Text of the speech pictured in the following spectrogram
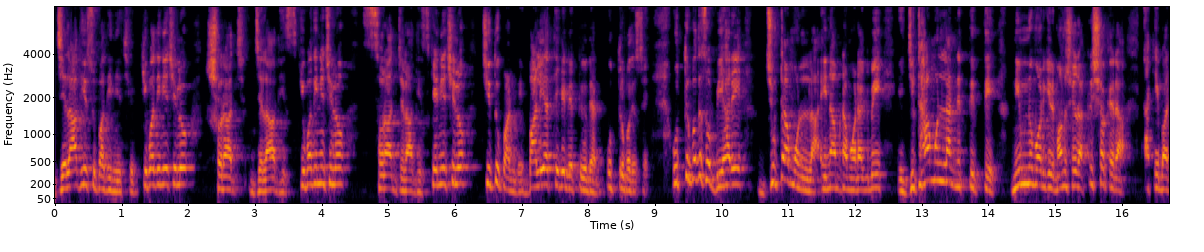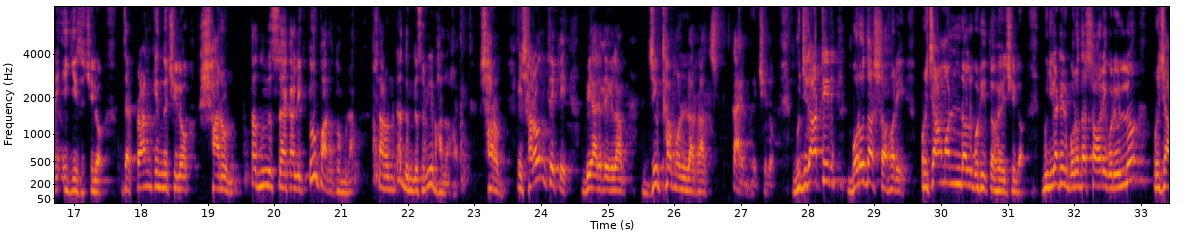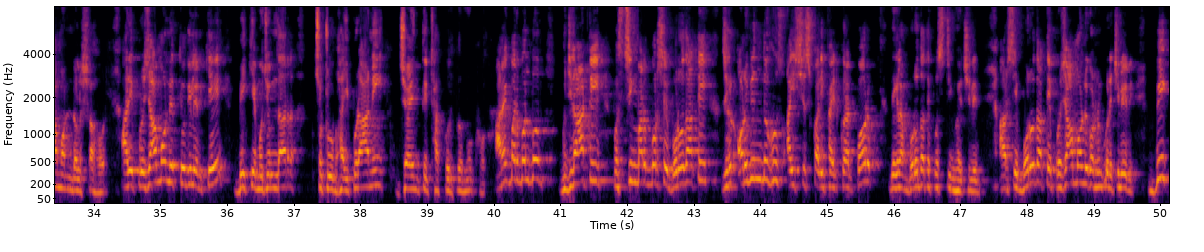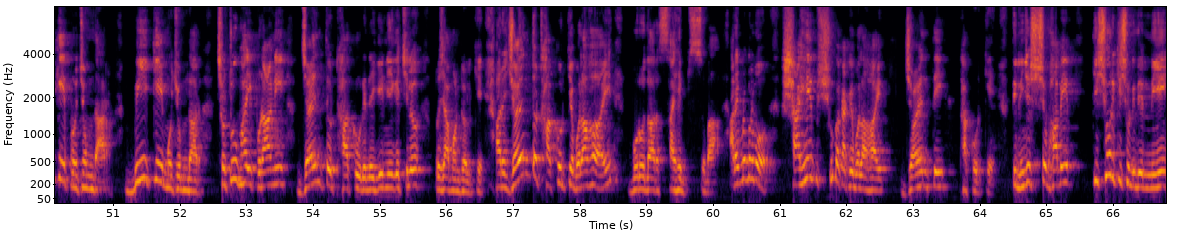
জেলাধীশ উপাধি নিয়েছিলেন। কি উপাধি নিয়েছিল? স্বরাজ জেলাধীশ। কি উপাধি নিয়েছিল? স্বরাজ জেলাধীশ। কে নিয়েছিল? চিতু পান্ডে বালিয়া থেকে নেতৃত্ব দেন উত্তরপ্রদেশে। উত্তরপ্রদেশ ও বিহারে জুটা মোল্লা। এই নামটা মনে রাখবে। এই জুটা মোল্লার নেতৃত্বে নিম্নবর্গের মানুষেরা, কৃষকেরা একেবারে এগিয়ে এসেছিল। যার প্রাণকেন্দ্র ছিল সারণ। তা দ্বন্দ্ব লিখতেও পারো তোমরা। সারণটা দ্বন্দ্ব ভালো হয়। সারণ। এই সারণ থেকে বিহারে দেখলাম জুঠা মোল্লার রাজ। কায়েম হয়েছিল। গুজরাটের বরোদা শহরে প্রজামণ্ডল গঠিত হয়েছিল। গুজরাটের বরোদা শহরে গড়ে উঠল প্রজামণ্ডল শহর। আর এই প্রজামণ্ডল নেতৃত্ব দিলেন কে? B K Majumdar. ছোটু ভাই পুরাণী জয়ন্তী ঠাকুর প্রমুখ। আরেকবার বলব, গুজরাটে, পশ্চিম ভারতবর্ষের বরোদাতে যেখানে অরবিন্দ ঘোষ আইসিএস কোয়ালিফাইড করার পর দেখলাম বরোদাতে পোস্টিং হয়েছিলেন। আর সেই বরোদাতে প্রজামণ্ডল গঠন করেছিলেন B K Majumdar B K Majumdar. Chhotubhai Purani Jayanta ঠাকুর এগিয়ে নিয়ে গেছিল প্রজামণ্ডলকে। আর জয়ন্ত ঠাকুরকে বলা হয় বরোদার সাহেব সুবা। আরেকবার বলব, সাহেব সুবা কাকে বলা হয়? জয়ন্তী ঠাকুরকে। তিনি নিজস্বভাবে কিশোর কিশোরীদের নিয়ে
